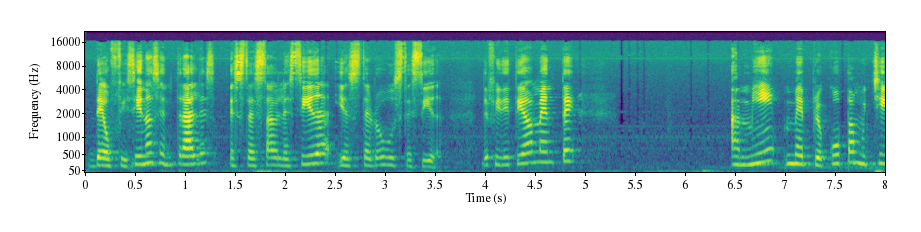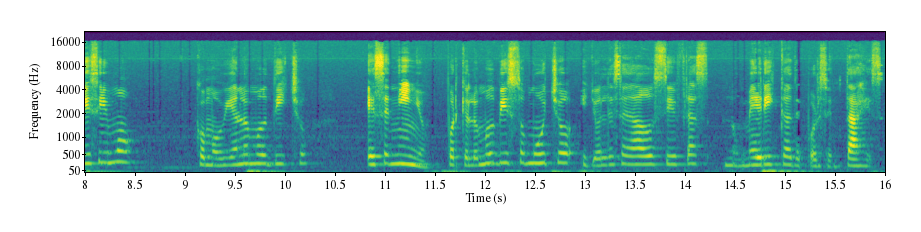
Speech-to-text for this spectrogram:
de oficinas centrales esté establecida y esté robustecida definitivamente a mí me preocupa muchísimo, como bien lo hemos dicho, ese niño, porque lo hemos visto mucho y yo les he dado cifras numéricas de porcentajes,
